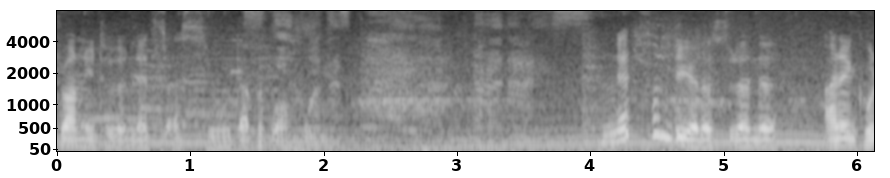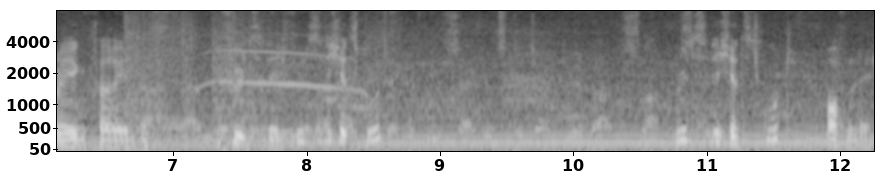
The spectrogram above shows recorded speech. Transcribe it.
Johnny to the Netz, achso, dafür brauchen wir ihn. Nett von dir, dass du deine einen Kollegen verrätst. Wie fühlst du dich? Fühlst du dich jetzt gut? Fühlst du dich jetzt gut? Hoffentlich.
